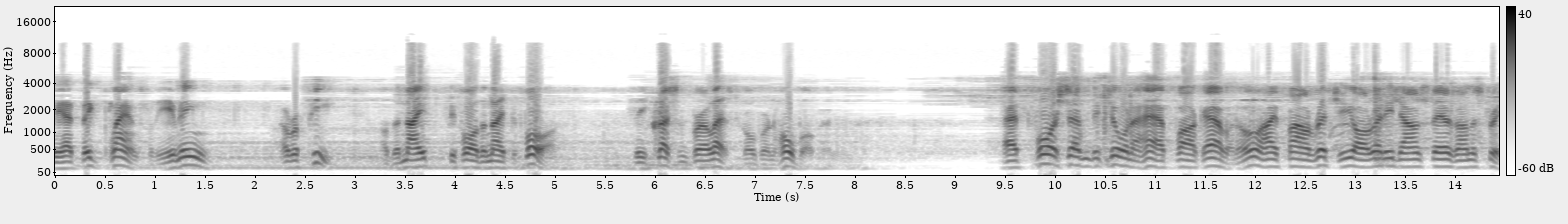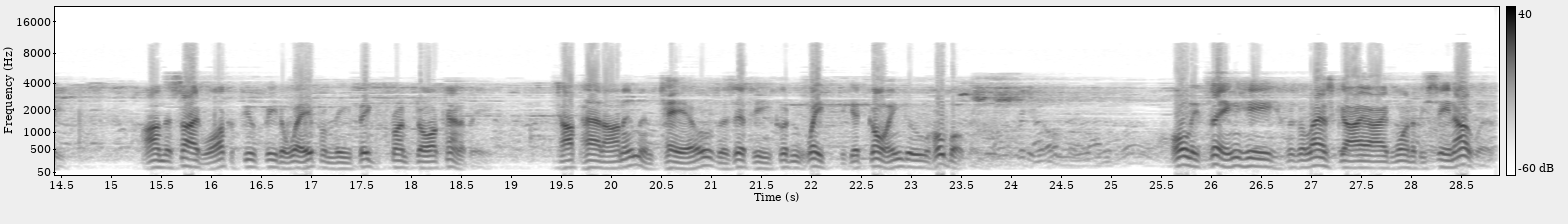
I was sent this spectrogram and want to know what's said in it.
We had big plans for the evening. A repeat of the night before the night before. The Crescent Burlesque over in Hoboken. At 472 and a half Park Avenue, I found Richie already downstairs on the street. On the sidewalk, a few feet away from the big front door canopy. Top hat on him and tails as if he couldn't wait to get going to Hoboken. Only thing, he was the last guy I'd want to be seen out with,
